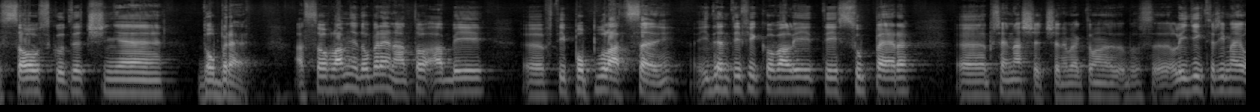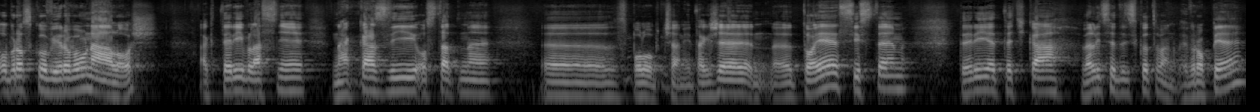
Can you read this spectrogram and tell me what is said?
jsou skutečně dobré. A jsou hlavně dobré na to, aby e, v té populaci identifikovali ty super e, přenašeče, nebo jak to máme, lidi, kteří mají obrovskou virovou nálož, a který vlastně nakazí ostatné eh, spoluobčany. Takže eh, to je systém, který je teďka velice diskutován v Evropě.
